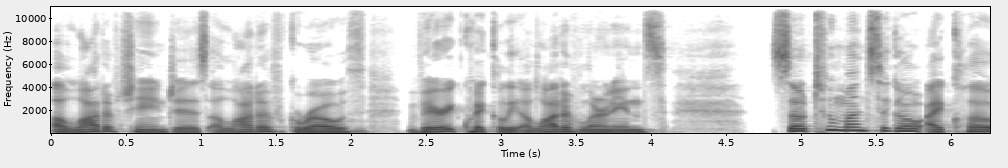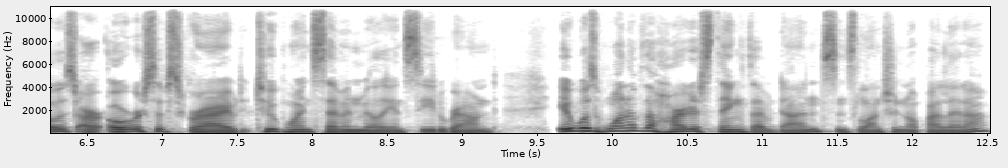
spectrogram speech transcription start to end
a lot of changes, a lot of growth, very quickly, a lot of learnings. So, two months ago, I closed our oversubscribed 2.7 million seed round. It was one of the hardest things I've done since launching Nopalera.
